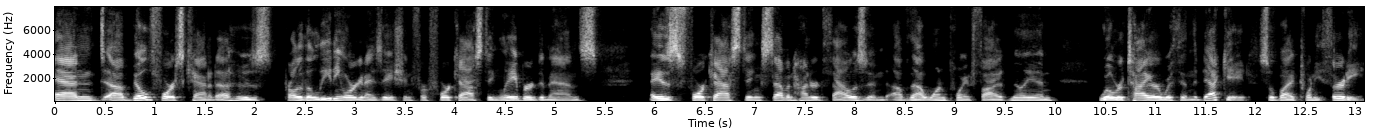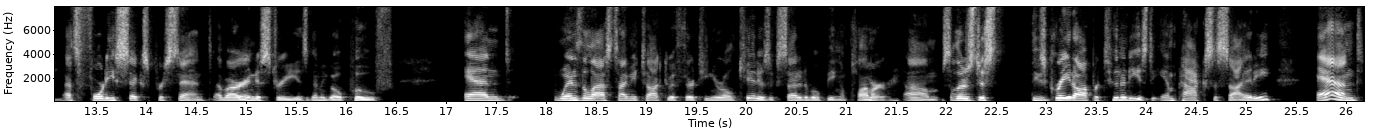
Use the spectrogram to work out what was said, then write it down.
And uh, Buildforce Canada, who's probably the leading organization for forecasting labor demands, is forecasting 700,000 of that 1.5 million will retire within the decade. So by 2030, that's 46% of our industry is going to go poof. And when's the last time you talked to a 13 year old kid who's excited about being a plumber? Um, so there's just these great opportunities to impact society and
